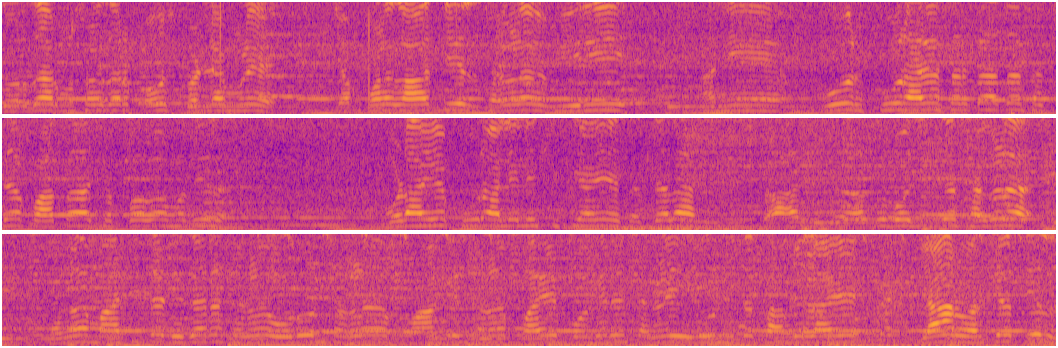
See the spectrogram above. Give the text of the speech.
जोरदार मुसळधार पाऊस पडल्यामुळे चप्पळगावातील सगळं विहिरी आणि पूर पूर आल्यासारखं आता सध्या पाहता चप्पळगावमधील ओढा हे पूर आलेली स्थिती आहे. सध्याला आजूबाजूचं सगळं सगळं मातीचं ढिगारं सगळं ओढून सगळं मागील सगळं पाईप वगैरे सगळे येऊन इथं थांबलेलं आहे. चार वर्षातील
